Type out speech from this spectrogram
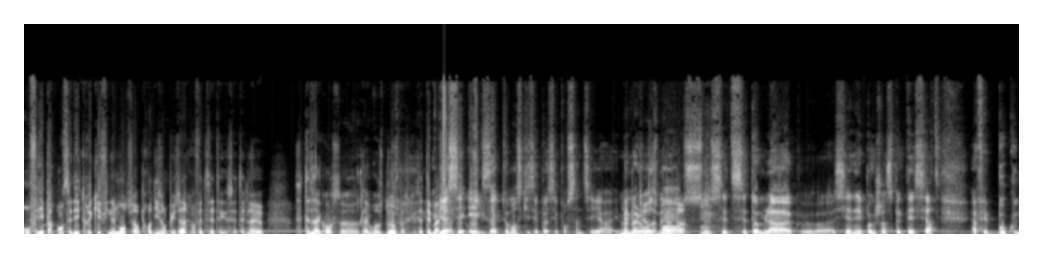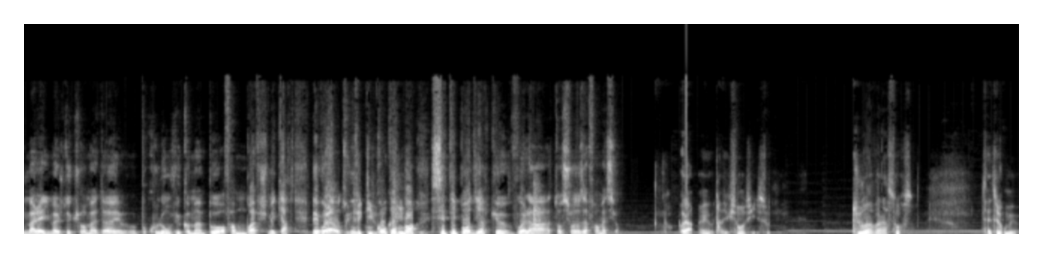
on, finit par penser des trucs et finalement tu reprends dix ans plus tard qu'en fait c'était c'était de la c'était de la grosse euh, de la grosse daube parce que c'était mal. Eh c'est exactement ce qui s'est passé pour Sensei. Mais ah, bah, malheureusement, cet, homme-là, que euh, si à une époque je respectais certes, a fait beaucoup de mal à l'image de Kurumada et beaucoup l'ont vu comme un beau. Enfin bon bref, je m'écarte. Mais voilà, en tout cas, concrètement, c'était pour dire que voilà, attention aux informations. Voilà, et aux traductions aussi. Toujours avoir la source, c'est toujours mieux.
